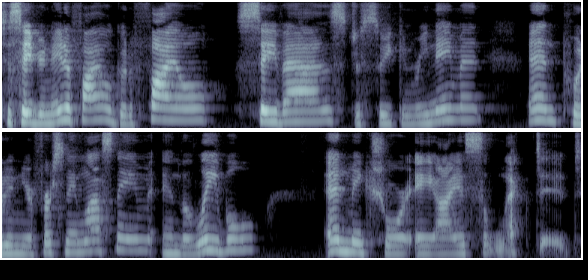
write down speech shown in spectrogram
To save your native file, go to File, Save As, just so you can rename it, and put in your first name, last name, and the label, and make sure AI is selected.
